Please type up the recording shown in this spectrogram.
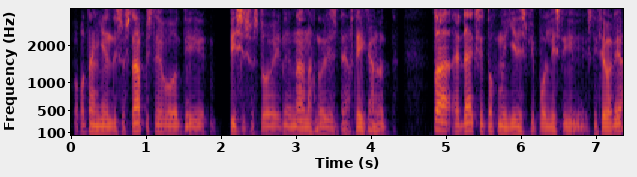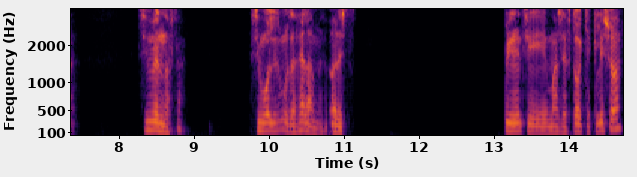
όταν γίνεται σωστά πιστεύω ότι επίση σωστό είναι να αναγνωρίζετε αυτή η ικανότητα. Τώρα εντάξει το έχουμε γυρίσει πιο πολύ στη, στη θεωρία. Συμβαίνουν αυτά. Συμβολισμούς δεν θέλαμε. Ορίστε. Πριν έτσι μαζευτώ και κλείσω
